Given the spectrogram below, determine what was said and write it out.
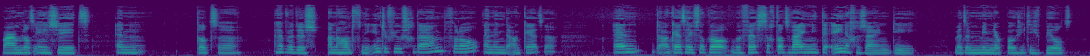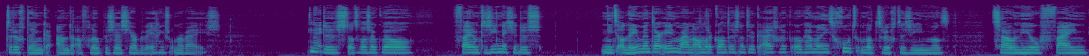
Waarom dat in zit. En dat uh, hebben we dus aan de hand van die interviews gedaan, vooral. En in de enquête. En de enquête heeft ook wel bevestigd dat wij niet de enige zijn die met een minder positief beeld terugdenken aan de afgelopen zes jaar bewegingsonderwijs. Nee. Dus dat was ook wel fijn om te zien dat je dus niet alleen bent daarin. Maar aan de andere kant is het natuurlijk eigenlijk ook helemaal niet goed om dat terug te zien. Want het zou een heel fijn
